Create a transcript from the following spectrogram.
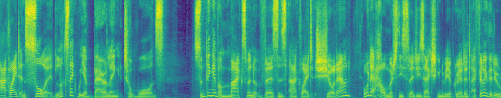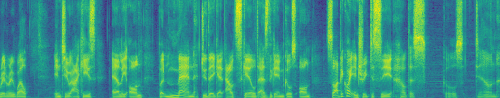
Arclight. And so it looks like we are barreling towards Something of a marksman versus arclight showdown. I wonder how much these sledges are actually going to be upgraded. I feel like they do really, really well into Aki's early on, but man, do they get outskilled as the game goes on. So I'd be quite intrigued to see how this goes down.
